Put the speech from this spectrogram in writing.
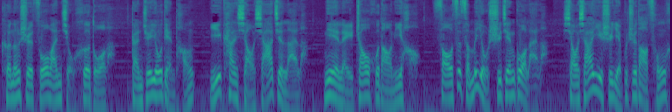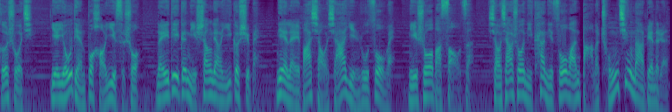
可能是昨晚酒喝多了，感觉有点疼。一看小霞进来了，聂磊招呼道：“你好，嫂子，怎么有时间过来了？”小霞一时也不知道从何说起，也有点不好意思说：“磊弟跟你商量一个事呗。”聂磊把小霞引入座位：“你说吧，嫂子。”小霞说：“你看你昨晚打了重庆那边的人，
